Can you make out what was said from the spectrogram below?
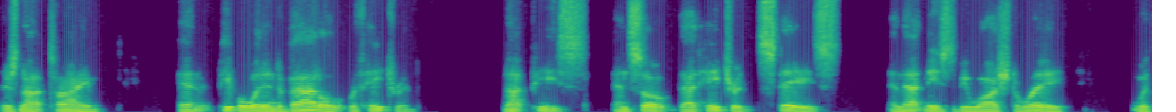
there's not time. And people went into battle with hatred, not peace. And so that hatred stays, and that needs to be washed away with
